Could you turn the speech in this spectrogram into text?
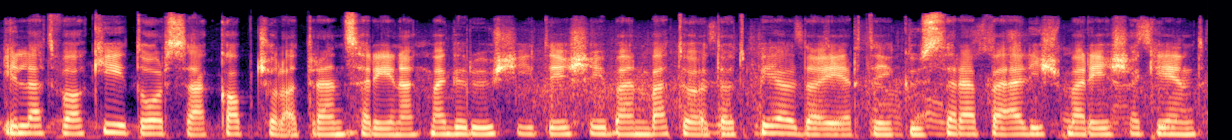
illetve a két ország kapcsolatrendszerének megerősítésében betöltött példaértékű szerepe elismeréseként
